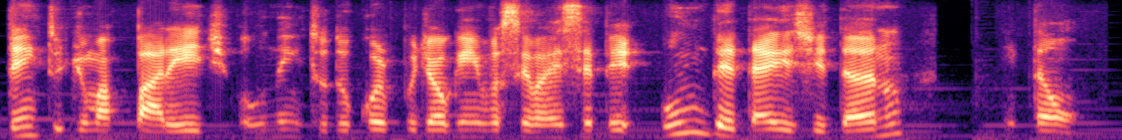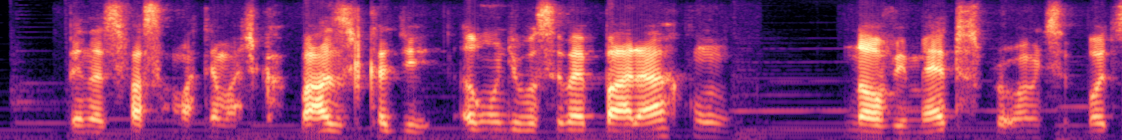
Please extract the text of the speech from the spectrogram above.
dentro de uma parede ou dentro do corpo de alguém, você vai receber um D10 de dano. Então, apenas faça a matemática básica de onde você vai parar com 9 metros, provavelmente você pode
